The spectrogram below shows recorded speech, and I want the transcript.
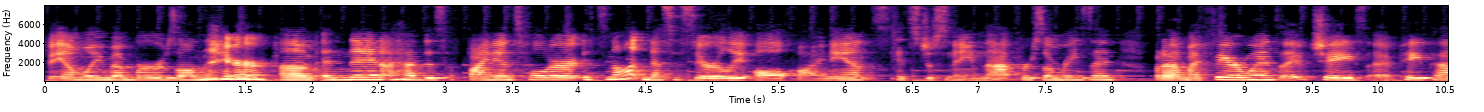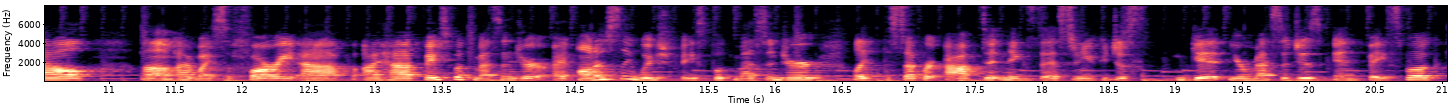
family members on there. Um, and then I have this finance folder. It's not necessarily all finance. It's just named that for some reason. But I have my Fairwinds, I have Chase, I have PayPal, um, I have my Safari app. I have Facebook Messenger. I honestly wish Facebook Messenger, like the separate app didn't exist and you could just get your messages in Facebook.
